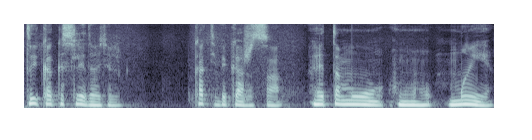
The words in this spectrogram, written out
Ты как исследователь, как тебе кажется, этому мы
